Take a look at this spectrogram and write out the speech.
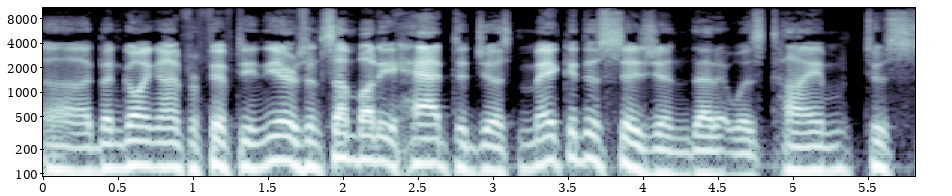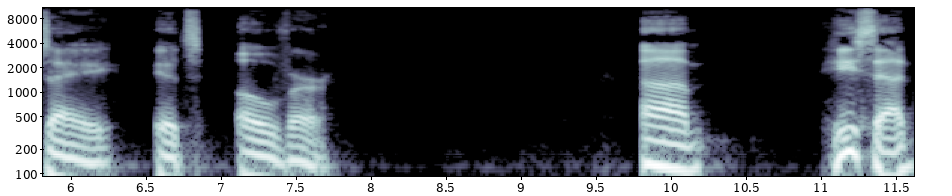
Uh, it'd been going on for 15 years, and somebody had to just make a decision that it was time to say it's over. Um, he said,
